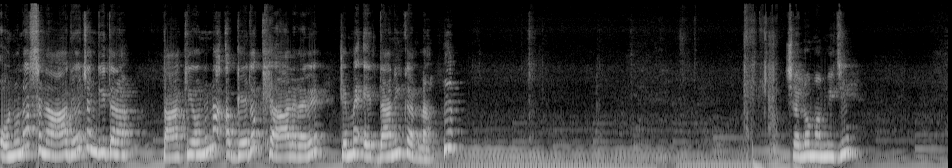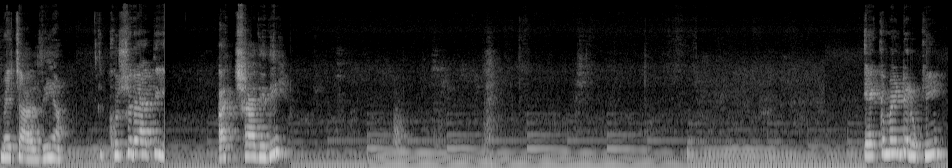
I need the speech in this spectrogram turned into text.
ਉਹਨੂੰ ਨਾ ਸੁਣਾ ਦਿਓ ਚੰਗੀ ਤਰ੍ਹਾਂ, ਤਾਂ ਕਿ ਉਹਨੂੰ ਨਾ ਅੱਗੇ ਤੋਂ ਖਿਆਲ ਰਵੇ ਕਿ ਮੈਂ ਇਦਾਂ ਨਹੀਂ ਕਰਨਾ ਚਲੋ ਮੰਮੀ ਜੀ। ਮੈਂ ਚੱਲਦੀ ਆ। ਖੁਸ਼ ਰਹਤੀ? ਅੱਛਾ ਦੀਦੀ। ਇੱਕ ਮਿੰਟ ਰੁਕੀ।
